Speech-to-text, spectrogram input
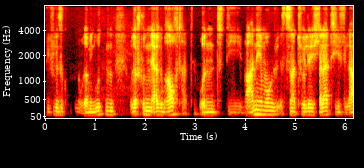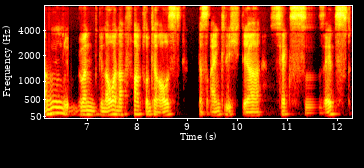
wie viele Sekunden oder Minuten oder Stunden er gebraucht hat. Und die Wahrnehmung ist natürlich relativ lang. Wenn man genauer nachfragt, kommt heraus, dass eigentlich der Sex selbst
